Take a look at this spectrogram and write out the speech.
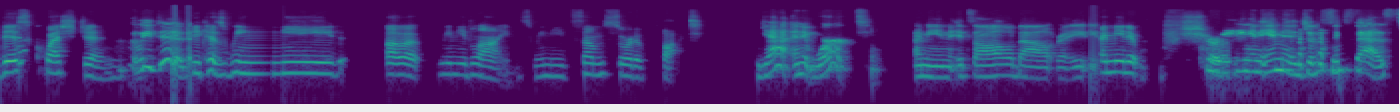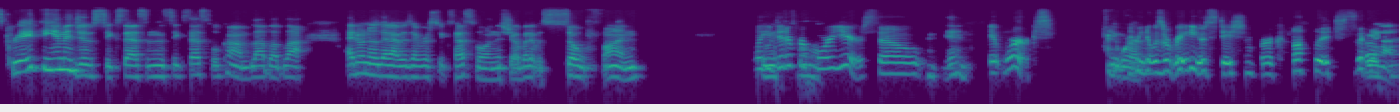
this question we did. because we need uh we need lines. We need some sort of plot. Yeah, and it worked. I mean, it's all about right I mean it sure. creating an image of success. Create the image of success, and the success will come. Blah blah blah. I don't know that I was ever successful in the show, but it was so fun. Well, it you did it for four years, so I it worked. It I worked. mean, it was a radio station for a college, so yeah.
